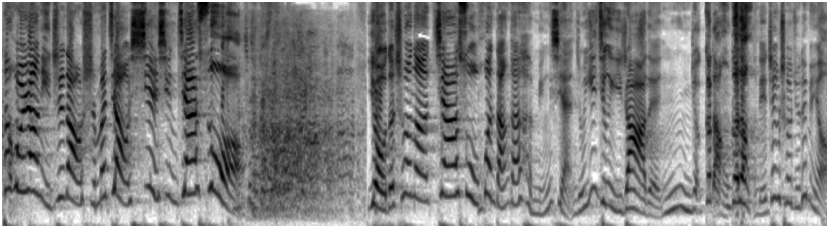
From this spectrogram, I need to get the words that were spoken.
它会让你知道什么叫线性加速。有的车呢，加速换挡感很明显，就一惊一乍的，你你就咯噔咯噔的，这个车绝对没有。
